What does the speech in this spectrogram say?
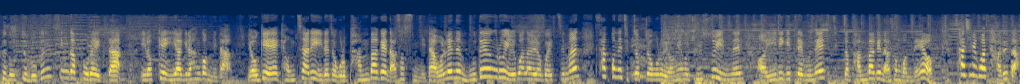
그 노트북은 싱가포르에 있다 이렇게 이야기를 한 겁니다. 여기에 경찰이 이례적으로 반박에 나섰습니다. 원래는 무대응으로 일관하려고 했지만 사건에 직접적으로 영향을 줄 수 있는 어, 일이기 때문에 직접 반박에 나선 건데요. 사실과 다르다.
